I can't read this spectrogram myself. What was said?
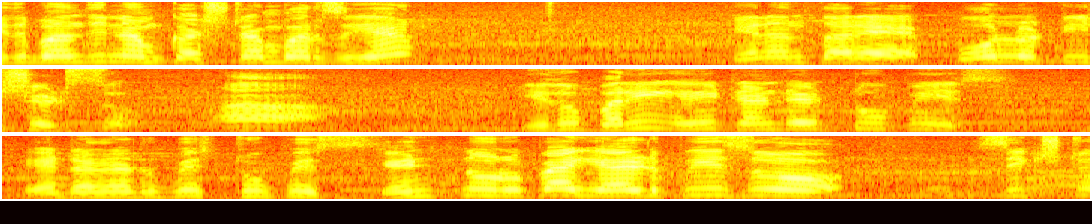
ಇದು ಬಂದು ನಮ್ಮ ಕಸ್ಟಮರ್ಸ್ಗೆ ಏನಂತಾರೆ? ಪೋಲೋ ಟೀ ಶರ್ಟ್ಸು ಹಾಂ. ಇದು ಬರೀ eight hundred two piece eight hundred rupees two piece ಎಂಟುನೂರು ರೂಪಾಯಿಗೆ ಎರಡು piece. Six to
